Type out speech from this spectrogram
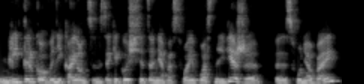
li tylko wynikającym z jakiegoś siedzenia we swojej własnej wieży e, słoniowej,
